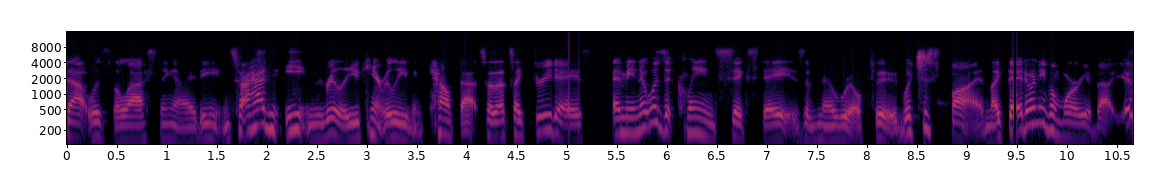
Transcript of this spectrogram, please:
That was the last thing I had eaten. So I hadn't eaten really. You can't really even count that. So that's like three days. I mean, it was a clean six days of no real food, which is fine. Like they don't even worry about you.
